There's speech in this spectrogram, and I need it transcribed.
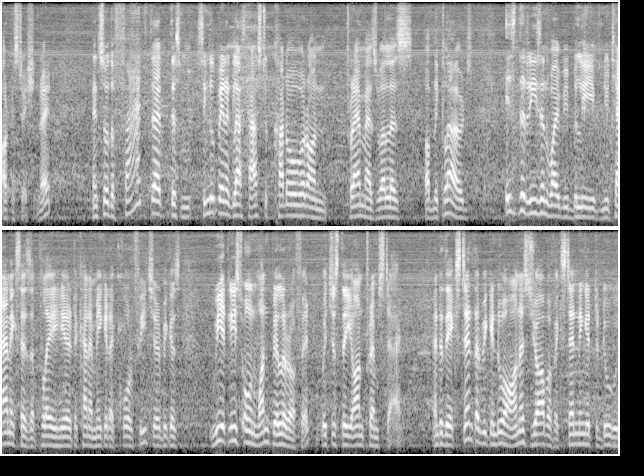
orchestration, right? And so the fact that this single pane of glass has to cut over on prem as well as public clouds is the reason why we believe Nutanix has a play here to kind of make it a core feature because we at least own one pillar of it, which is the on-prem stack. And to the extent that we can do an honest job of extending it to do a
